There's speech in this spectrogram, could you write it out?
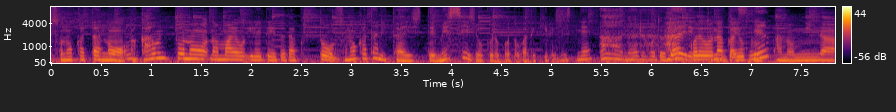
その方のアカウントの名前を入れていただくと、うん、その方に対してメッセージを送ることができるんですね。あなるほど、はい、これをなんかよくあのみんな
